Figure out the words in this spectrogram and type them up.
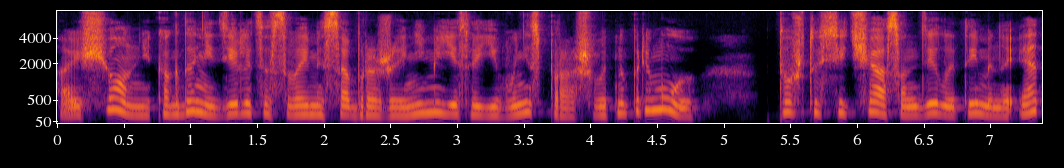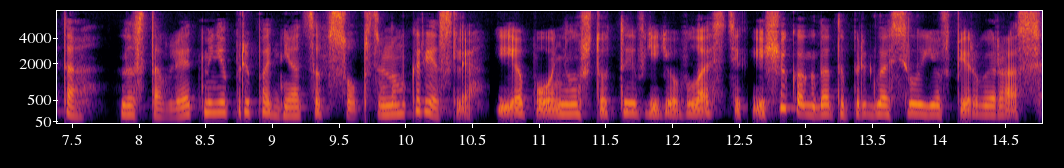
А еще он никогда не делится своими соображениями, если его не спрашивают напрямую. То, что сейчас он делает именно это, заставляет меня приподняться в собственном кресле. я понял, что ты в ее власти еще когда ты пригласил ее в первый раз.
